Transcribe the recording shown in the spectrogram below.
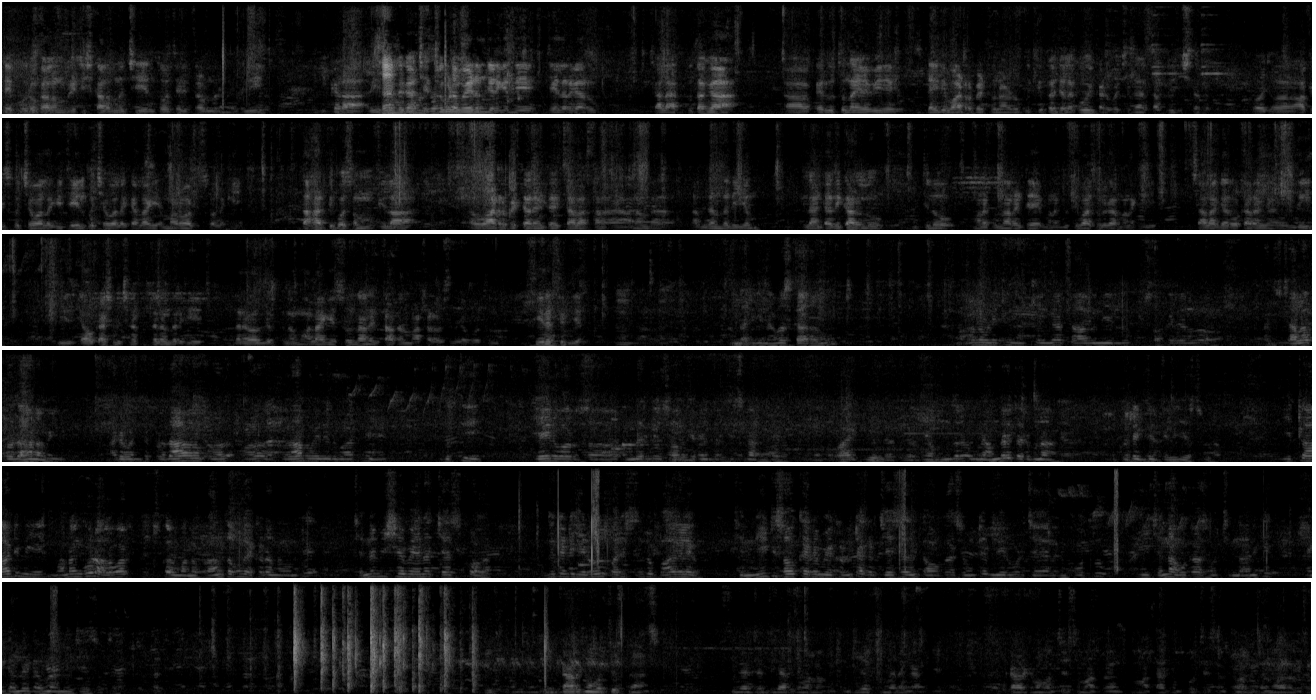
అంటే పూర్వకాలం బ్రిటిష్ కాలం నుంచి ఎంతో చరిత్ర ఉన్నది ఇక్కడ రీసెంట్గా చెట్లు కూడా వేయడం జరిగింది. జైలర్ గారు చాలా అద్భుతంగా పెరుగుతున్నాయి అవి. డైలీ వాటర్ పెడుతున్నాడు. వృత్తి ప్రజలకు ఇక్కడికి వచ్చిన సబ్ రిజిస్టర్ ఆఫీస్కి వచ్చే వాళ్ళకి జైలుకి వచ్చే వాళ్ళకి అలాగే ఎంఆర్ఓ ఆఫీస్ వాళ్ళకి దహార్తి కోసం ఇలా వాటర్ పెట్టారంటే చాలా ఆనంద అభినందనీయం. ఇలాంటి అధికారులు వృత్తిలో మనకు ఉన్నారంటే మన గుర్తివాసులుగా మనకి చాలా గర్వకారంగా ఉంది. ఈ అవకాశం ఇచ్చిన పెద్దలందరికీ ధన్యవాదాలు చెప్తున్నాము. అలాగే సూర్యనారాయణ తాతను మాట్లాడవలసిందిగా కోరుతున్నాం. Senior citizen. అందరికీ నమస్కారం. మానవుడికి ముఖ్యంగా తాగునీళ్ళు సౌకర్యాల్లో అది చాలా ప్రధానమైనది. అటువంటి ప్రధాన ప్రధానమైన వాటిని వృత్తి జైలు వారు సహా అందరికీ సౌకర్యం కల్పించినారంటే వారికి మేమందరూ మీ అందరి తరఫున కృతజ్ఞత తెలియజేస్తున్నాం. ఇట్లాంటివి మనం కూడా అలవాటు తెచ్చుకోవాలి మన ప్రాంతంలో ఎక్కడైనా ఉంటే చిన్న విషయమైనా చేసుకోవాలి? ఎందుకంటే ఈరోజు పరిస్థితులు బాగలేవు. నీటి సౌకర్యం ఎక్కడ ఉంటే అక్కడ చేసేదానికి అవకాశం ఉంటే మీరు కూడా చేయాలని కోరుతూ ఈ చిన్న అవకాశం వచ్చిన దానికి మీకు అందరికీ అభినందన చేసి ఈ కార్యక్రమం వచ్చేసిన సీనియర్ జడ్జి గారికి మనం జిఎఫ్సి మేడం గారికి కార్యక్రమం వచ్చేసి మాకు మా కార్యక్రమం పూర్తి చేసినందుకు వాళ్ళకి ధన్యవాదాలు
